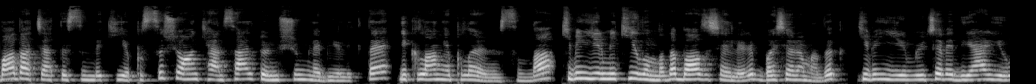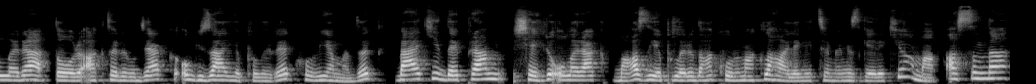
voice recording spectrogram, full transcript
Bağdat Caddesi'ndeki yapısı şu an kentsel dönüşümle birlikte yıkılan yapılar arasında. 2022 yılında da bazı şeyleri başaramadık. 2023'e ve diğer yıllara doğru aktarılacak o güzel yapıları koruyamadık. Belki deprem şehri olarak bazı yapıları daha korunaklı hale getirmemiz gerekiyor ama aslında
